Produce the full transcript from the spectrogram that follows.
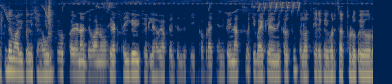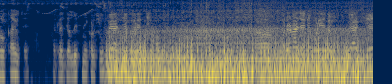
એકદમ આવી ગયું છે હવડ તો કરણા જવાનું સેટ થઈ ગયું છે એટલે હવે આપણે જલ્દીથી કપડાં ચેન્જ કરી નાખશું. પછી બાઇક લઈને નીકળશું. ચલો, અત્યારે કંઈ વરસાદ થોડોક એવો રોકાયો છે, એટલે જલ્દીથી નીકળશું. ગયા છીએ ઘરેથી. કરણા જઈને મળીએ. ચાલો, ગયા છીએ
